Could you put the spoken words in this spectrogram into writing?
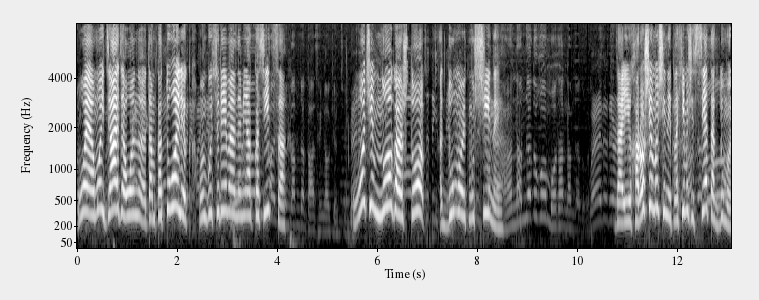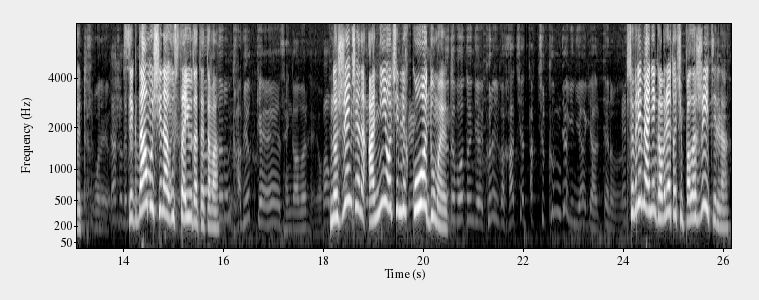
Ой, а мой дядя, он э, там католик, он будет все время на меня коситься. Очень много, что думают мужчины. Да, и хорошие мужчины, и плохие мужчины, все так думают. Всегда мужчины устают от этого. Но женщины, они очень легко думают. Все время они говорят очень положительно.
